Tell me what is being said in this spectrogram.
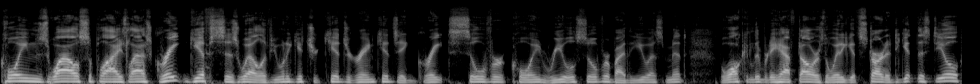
coins while supplies last. Great gifts as well. If you want to get your kids or grandkids a great silver coin, real silver by the U.S. Mint, the Walking Liberty half dollar is the way to get started. To get this deal,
